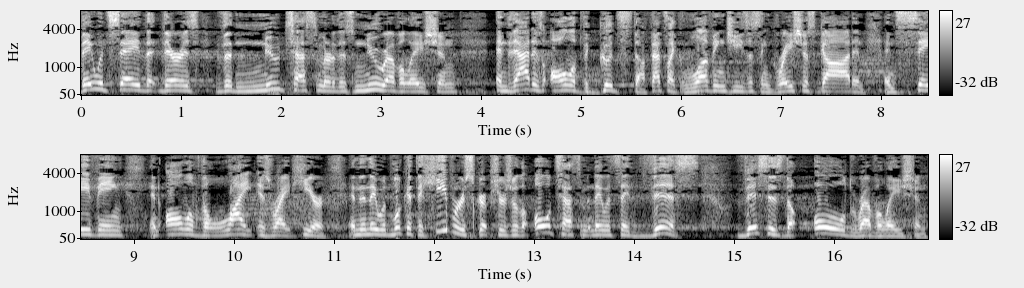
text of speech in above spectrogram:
They would say that there is the New Testament or this new revelation, and that is all of the good stuff. That's like loving Jesus and gracious God and, and saving, and all of the light is right here. And then they would look at the Hebrew scriptures or the Old Testament, and they would say this, this is the old revelation.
